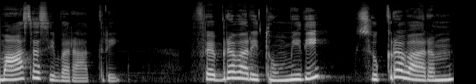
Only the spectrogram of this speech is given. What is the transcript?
మాస శివరాత్రి. ఫిబ్రవరి తొమ్మిది శుక్రవారం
